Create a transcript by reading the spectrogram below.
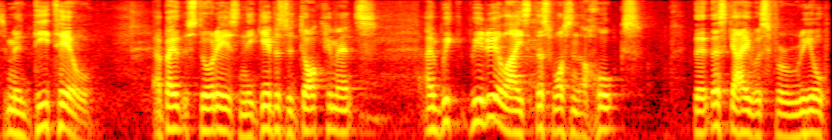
to him in detail about the stories, and he gave us the documents. And we, we realised this wasn't a hoax, that this guy was for real.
